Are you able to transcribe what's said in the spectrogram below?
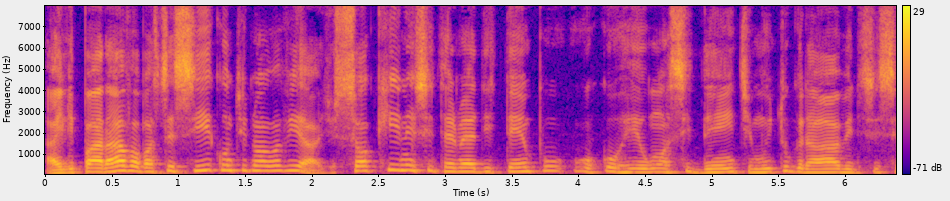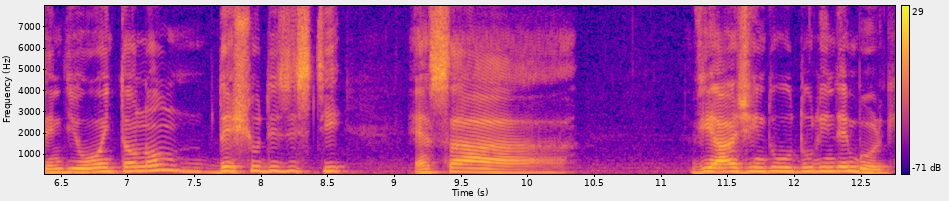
Aí ele parava, abastecia e continuava a viagem. Só que nesse intermédio de tempo ocorreu um acidente muito grave, ele se incendiou, então não deixou de existir essa viagem do, do Lindenburg.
